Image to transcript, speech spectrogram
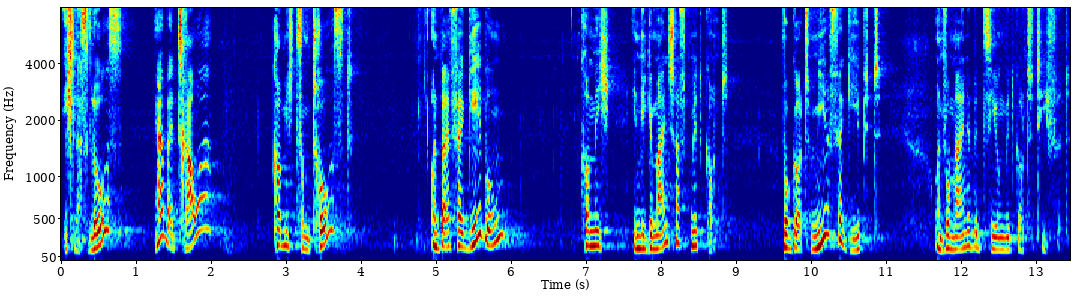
Ich lasse los, ja, bei Trauer komme ich zum Trost und bei Vergebung komme ich in die Gemeinschaft mit Gott, wo Gott mir vergibt und wo meine Beziehung mit Gott tief wird.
